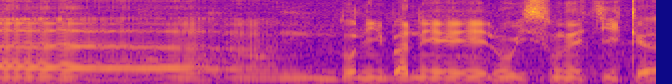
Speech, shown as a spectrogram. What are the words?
e, doni bane loizunetik e,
